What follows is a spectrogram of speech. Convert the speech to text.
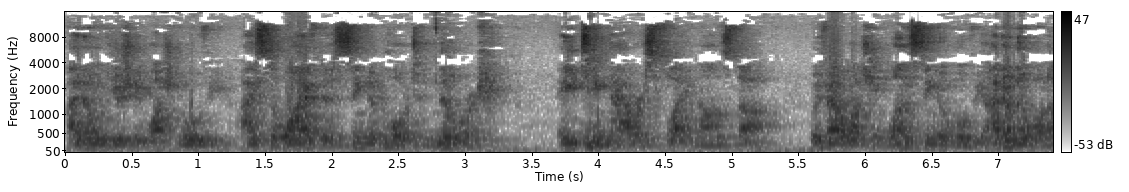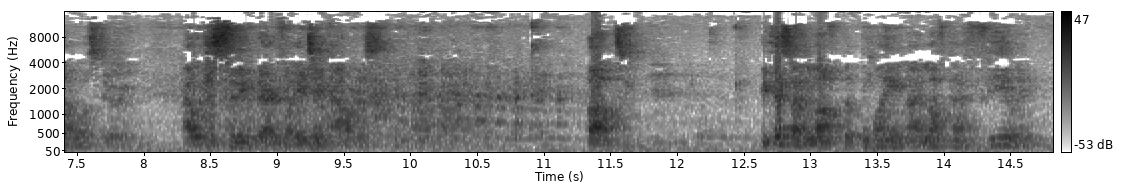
I don't usually watch movie. I survived the Singapore to Newark, 18 hours flight nonstop without watching one single movie. I don't know what I was doing. I was just sitting there for 18 hours. But because I love the plane, I love that feeling.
